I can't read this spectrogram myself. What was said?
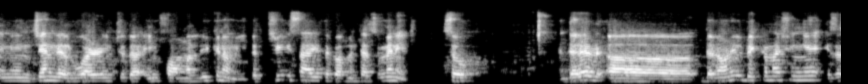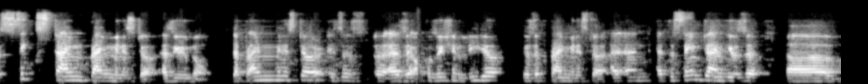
and in general who are into the informal economy. The three sides the government has to manage. So there are uh, the Ranil Wickremesinghe is a six-time prime minister, as you know. The prime minister is as, uh, as an opposition leader, he was a prime minister, and at the same time he was a, uh,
